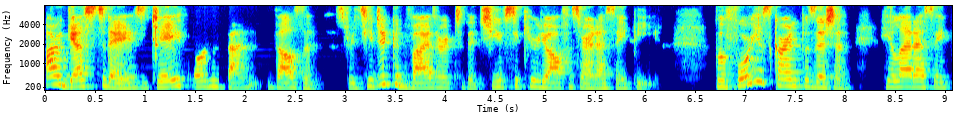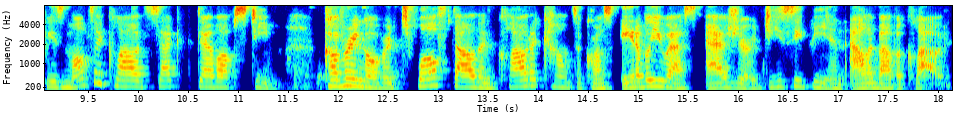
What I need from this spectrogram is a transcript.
Our guest today is Jay Van Velzen, Strategic Advisor to the Chief Security Officer at SAP. Before his current position, he led SAP's multi cloud Sec DevOps team, covering over 12,000 cloud accounts across AWS, Azure, GCP, and Alibaba Cloud.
